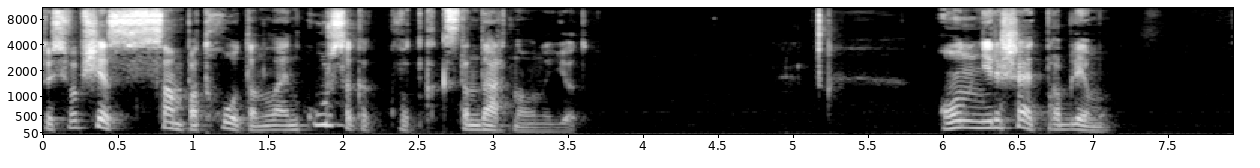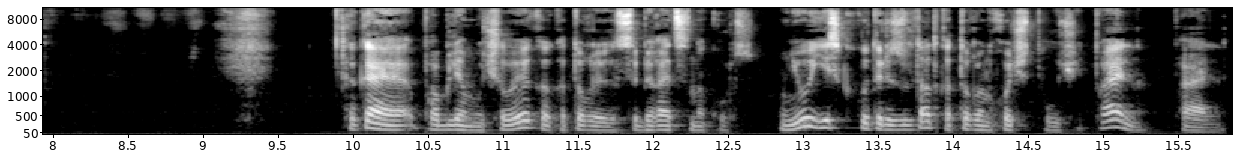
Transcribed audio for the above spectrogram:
То есть вообще сам подход онлайн-курса, как, вот, как стандартно он идет, он не решает проблему. Какая проблема у человека, который собирается на курс? У него есть какой-то результат, который он хочет получить. Правильно? Правильно.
